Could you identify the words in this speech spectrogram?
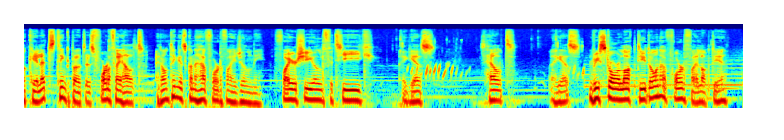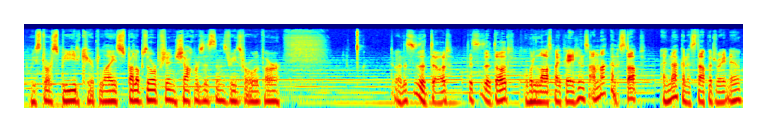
Okay, let's think about this. Fortify health. I don't think it's going to have fortify agility. Fire shield, fatigue, I guess. Health, I guess. Restore luck. Do You don't have fortify luck, do you? Restore speed, cure blight, spell absorption, shock resistance, restore willpower. Well, this is a dud. This is a dud. I would have lost my patience. I'm not going to stop. I'm not going to stop it right now.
